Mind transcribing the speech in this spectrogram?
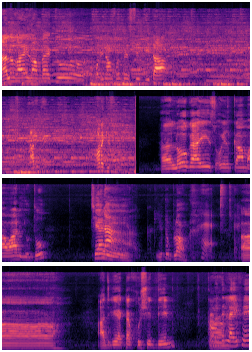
হ্যালো গাইস আমরা একটু হরিনাম শুনতে এসেছি গীতা। আর Hare Krishna hello guys welcome our YouTube channel YouTube blog আজকে একটা খুশির দিন। আমাদের লাইফে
